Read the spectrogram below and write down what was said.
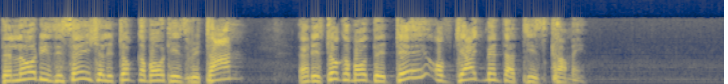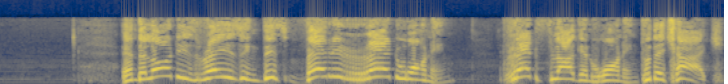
The Lord is essentially talking about his return and he's talking about the day of judgment that is coming. And the Lord is raising this very red warning, red flag and warning to the church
